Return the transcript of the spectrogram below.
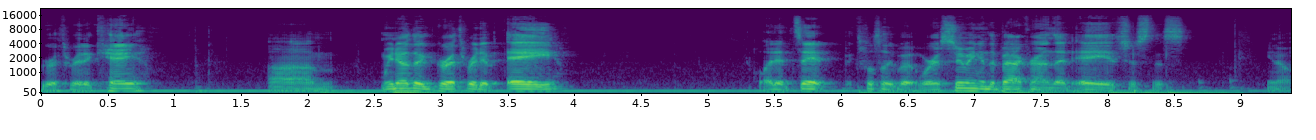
Growth rate of k. Um, we know the growth rate of a. Well, I didn't say it explicitly, but we're assuming in the background that a is just this, you know,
